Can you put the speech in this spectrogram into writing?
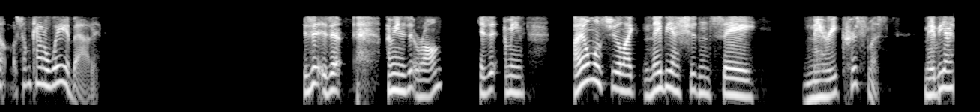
some some kind of way about it. Is it is it I mean is it wrong? Is it I mean I almost feel like maybe I shouldn't say Merry Christmas. Maybe I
